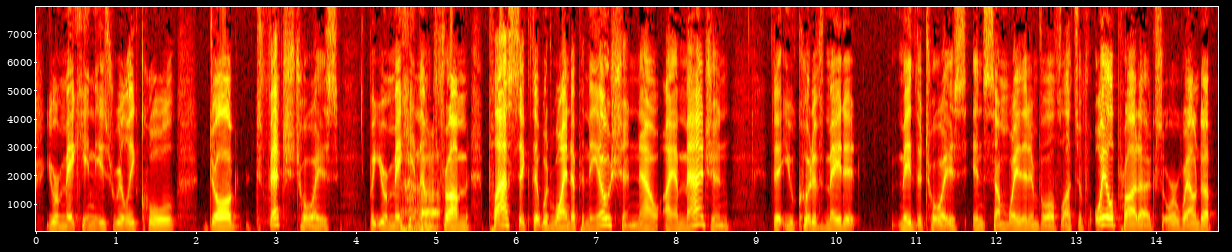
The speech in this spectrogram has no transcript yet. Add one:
you're making these really cool dog fetch toys but you're making them uh-huh. from plastic that would wind up in the ocean. Now, I imagine that you could have made it made the toys in some way that involved lots of oil products or wound up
